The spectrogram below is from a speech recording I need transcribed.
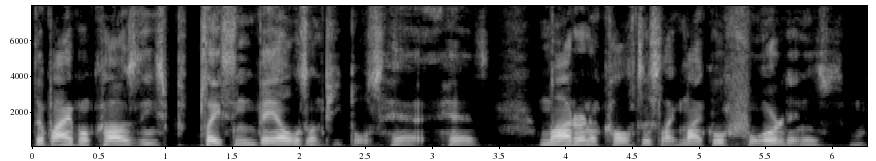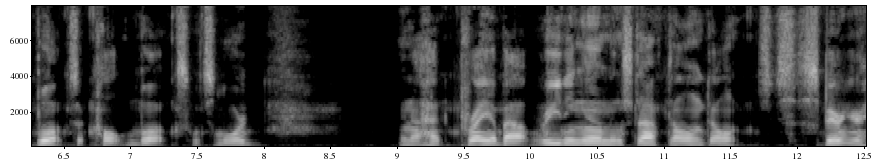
The Bible calls these placing veils on people's head, heads. Modern occultists like Michael Ford in his books, occult books, which Lord, and I had to pray about reading them and stuff. Don't, don't spare your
